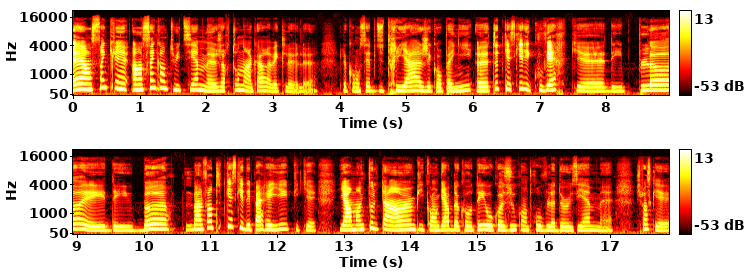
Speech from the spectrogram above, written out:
En, en 58e, euh, je retourne encore avec le, concept du triage et compagnie. Euh, tout ce qui est des couvercles, des plats et des bas, dans le fond, tout ce qui est dépareillé, puis qu'il en manque tout le temps un, puis qu'on garde de côté au cas où qu'on trouve le deuxième, je pense que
